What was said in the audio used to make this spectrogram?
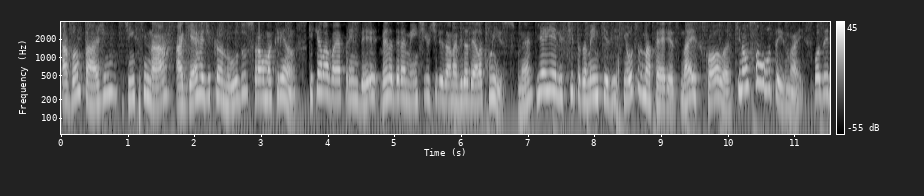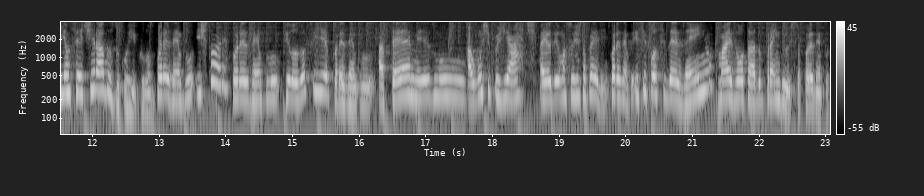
a vantagem de ensinar a guerra de canudos para uma criança? O que, que ela vai aprender verdadeiramente e utilizar na vida dela com isso, né? E aí ele cita também que existem outras matérias na escola que não são úteis mais. Poderiam ser tirados do currículo. Por exemplo, história, por exemplo, filosofia, por exemplo, até mesmo alguns tipos de arte. Aí eu dei uma sugestão para ele. Por exemplo, e se fosse desenho mais voltado para a indústria, por exemplo,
